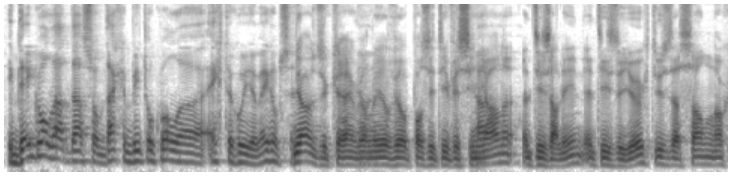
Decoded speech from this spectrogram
ik denk wel dat, dat ze op dat gebied ook wel eh, echt een goede weg op zijn. Ja, ze krijgen wel heel veel positieve signalen. Het is alleen, het is de jeugd, dus dat zal nog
